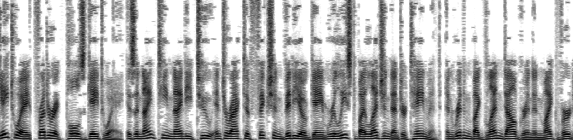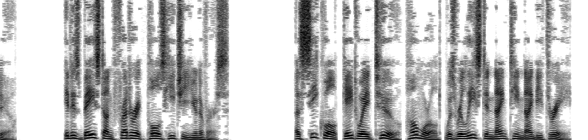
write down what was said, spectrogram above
Gateway Frederick Pohl's Gateway is a 1992 interactive fiction video game released by Legend Entertainment, and written by Glenn Dahlgren and Mike Verdu. It is based on Frederick Pohl's Heechee universe. A sequel, Gateway 2, Homeworld, was released in 1993.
